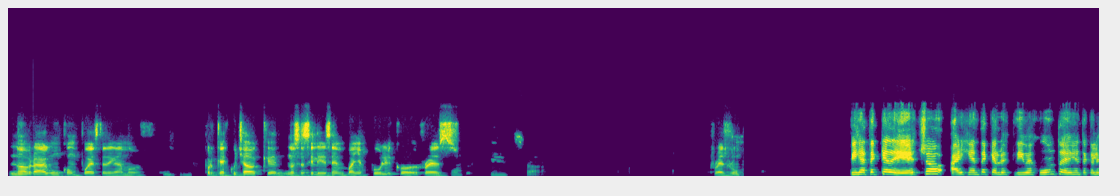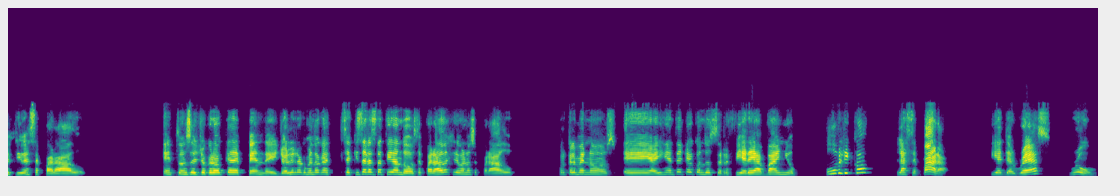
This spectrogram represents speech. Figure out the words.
¿no habrá algún compuesto, digamos? Porque he escuchado que, no sé si le dicen baños públicos, res, restroom. Fíjate que de hecho hay gente que lo escribe junto y hay gente que lo escribe separado. Entonces yo creo que depende. Yo les recomiendo que si aquí se le está tirando separado, escríbanlo separado. Porque al menos eh, hay gente que cuando se refiere a baño público, la separa. Y es de rest room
